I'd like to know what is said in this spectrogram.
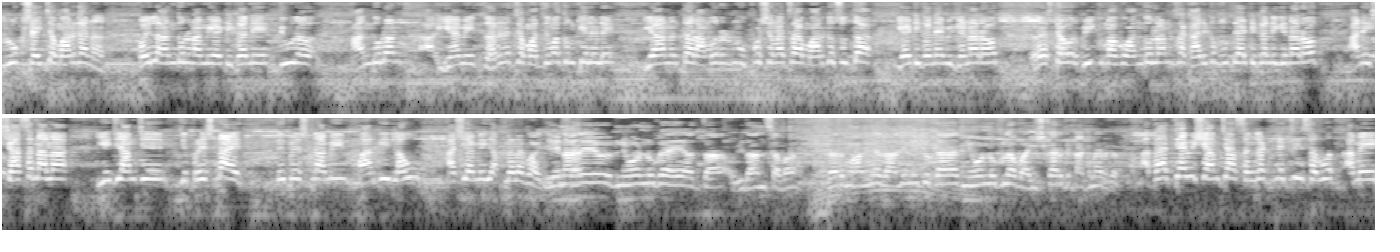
लोकशाहीच्या मार्गानं पहिलं आंदोलन आम्ही या ठिकाणी तीव्र आंदोलन हे आम्ही धरण्याच्या माध्यमातून केलेलं आहे. यानंतर आमरण उपोषणाचा मार्गसुद्धा या ठिकाणी आम्ही घेणार आहोत. रस्त्यावर भीक मागू आंदोलनाचा कार्यक्रमसुद्धा या ठिकाणी घेणार आहोत. आणि शासनाला हे जे आमचे जे प्रश्न आहेत ते प्रश्न आम्ही मार्गी लावू अशी आम्ही आपल्याला पाहिजे येणारे निवडणूक आहे आता विधानसभा. जर मागण्या झाली नाही तर काय निवडणुकीला बहिष्कार टाकणार का? आता त्याविषयी आमच्या संघटनेची सर्व आम्ही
